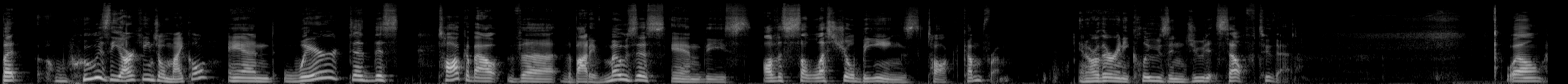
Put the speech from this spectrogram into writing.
But who is the archangel Michael, and where did this talk about the the body of Moses and these all the celestial beings talk come from? And are there any clues in Jude itself to that? Well,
